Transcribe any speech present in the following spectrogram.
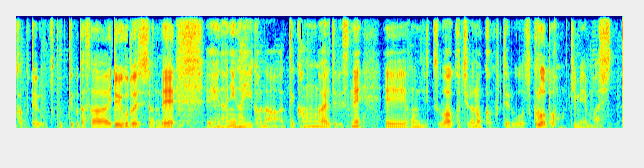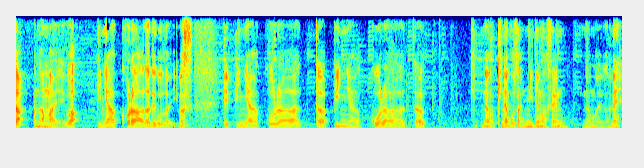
カクテルを作ってくださいということでしたんで、え、何がいいかなって考えてですね、え、本日はこちらのカクテルを作ろうと決めました。名前はピニャコラーダでございます。えピニャコラーダピニャコラーダなんかきなこさん似てません？名前がね。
